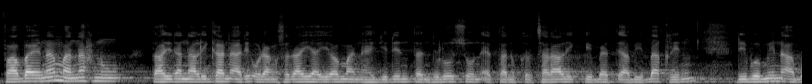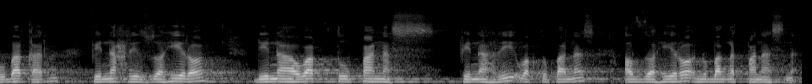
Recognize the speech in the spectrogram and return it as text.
Fa bainama nahnu tahdina nalikan ari urang sadaya yauman hiji dinten julusun eta nu kercaralik pi baiti Abi Bakrin di bumina Abu Bakar fi nahriz zahira dina waktu panas. finahri waktu panas al-zahira nu banget panasna.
